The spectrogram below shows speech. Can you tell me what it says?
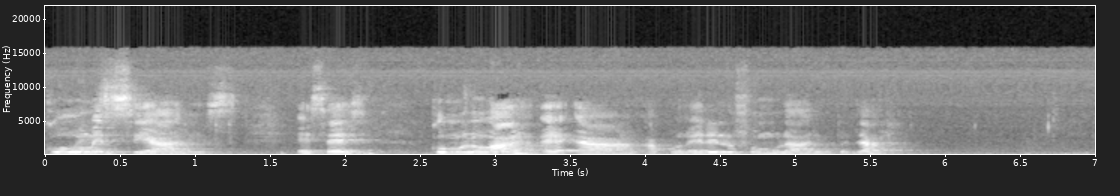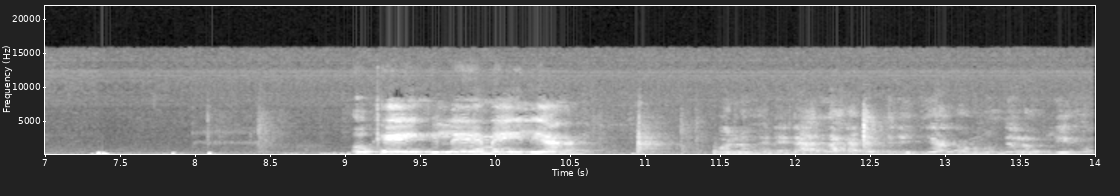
comerciales. Ese es como lo van eh, a, poner en los formularios, ¿verdad? Ok, léeme, Ileana. Por lo general, la característica común de los riesgos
